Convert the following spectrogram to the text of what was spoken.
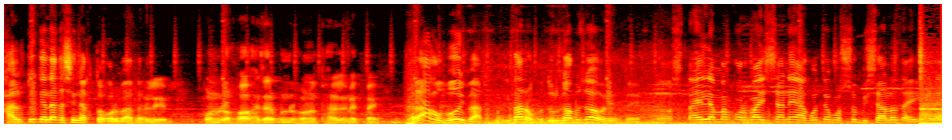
ভালটো কেনেকৈ চিনাক্ত কৰবা? পাৰি পোন্ধৰশ হাজাৰ পোন্ধৰশ মানত ভাল হেলমেট পায়। ৰাস হ'ব এইবাৰ। এইবাৰ হ'ব দুৰ্গা পূজা হৈ ষ্টাইল আমাৰ কৰবা ইচ্ছা নে আগতে কৰছোঁ বিশালত আহি কিনে।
